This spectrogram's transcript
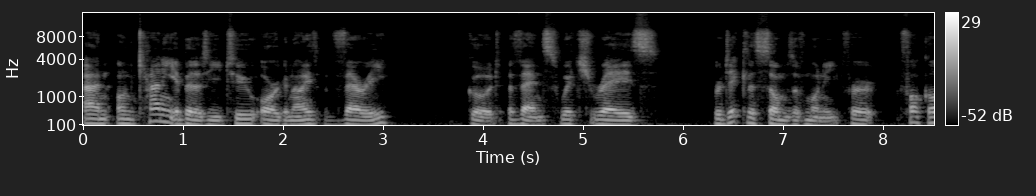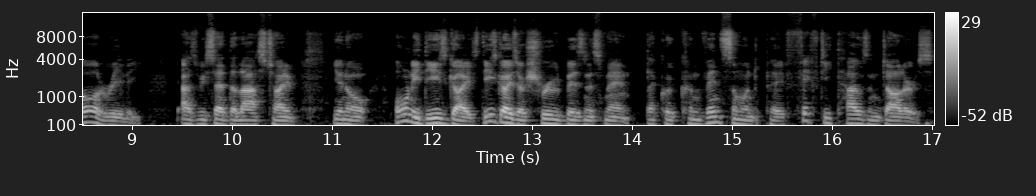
an uncanny ability to organise very good events which raise ridiculous sums of money for fuck all really as we said the last time you know only these guys these guys are shrewd businessmen that could convince someone to pay $50,000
